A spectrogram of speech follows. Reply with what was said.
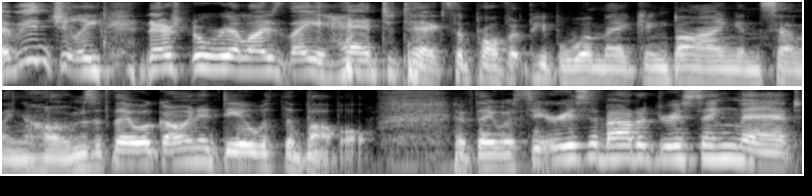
Eventually, National realised they had to tax the profit people were making buying and selling homes if they were going to deal with the bubble. If they were serious about addressing that,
